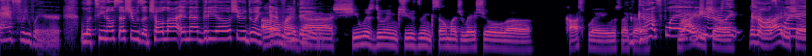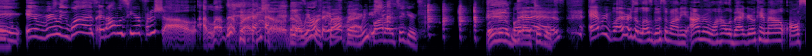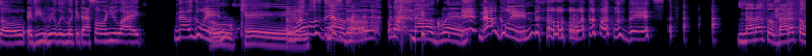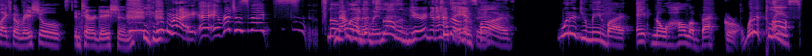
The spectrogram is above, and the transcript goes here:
Everywhere. Latino stuff. She was a chola in that video. She was doing Oh my everything. gosh, she was doing she was doing so much racial uh cosplay. It was like a Cosplay. variety She was show. really Like a variety show. It really was. And I was here for the show. I love that variety show. That yeah, we were clapping. We bought our tickets. We really bought our tickets. ass. Every black person loves Gwen Stefani. I remember when Hollaback Girl came out. Also, if you really look at that song, you like, now Gwen. Okay. What was this Now, though? Gwen- now, Gwen. now Gwen. what the fuck was this? Not at the not at the like the racial interrogation. right. In in retrospect, No, now Gwen, in Gwendolyn, 2000 you're gonna have to answer. 2005. What did you mean by ain't no holla back girl? What did Please.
